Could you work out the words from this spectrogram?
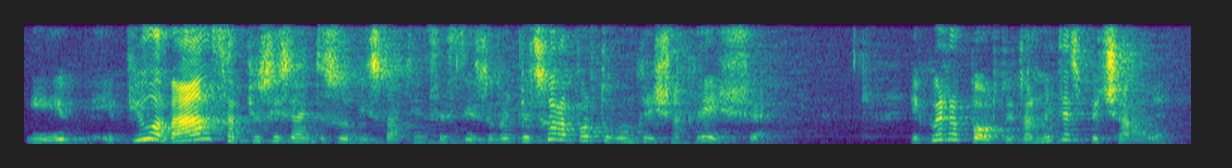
E, più avanza, più si sente soddisfatto in se stesso, perché il suo rapporto con Krishna cresce. E quel rapporto è talmente speciale,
